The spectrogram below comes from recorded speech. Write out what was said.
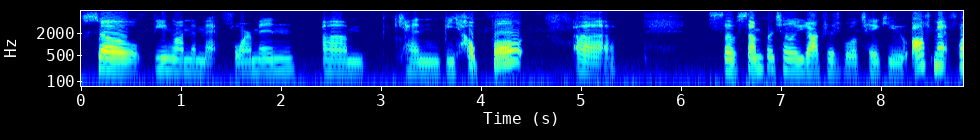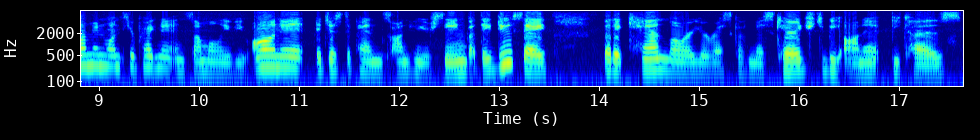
So being on the metformin um, can be helpful. Uh, so some fertility doctors will take you off metformin once you're pregnant, and some will leave you on it. It just depends on who you're seeing, but they do say that it can lower your risk of miscarriage to be on it because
